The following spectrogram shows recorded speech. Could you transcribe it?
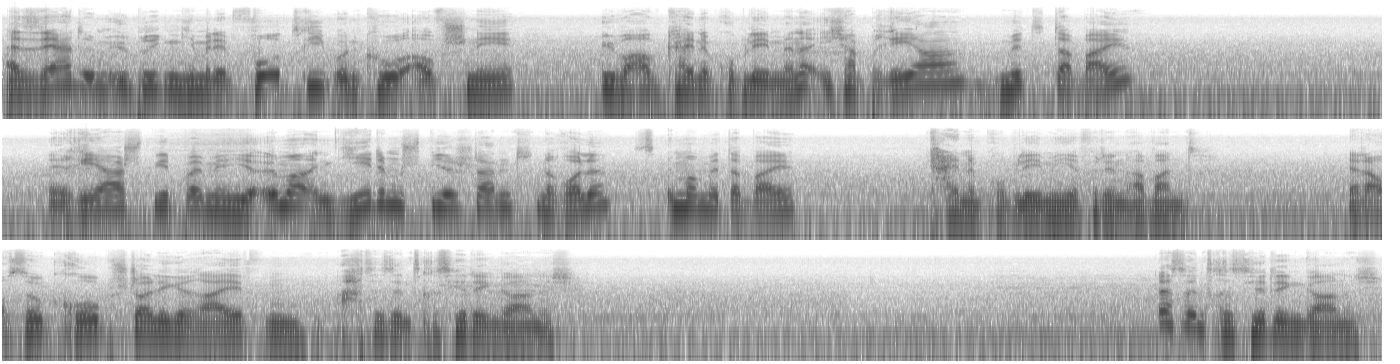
Also der hat im Übrigen hier mit dem Vortrieb und Co. auf Schnee überhaupt keine Probleme. Ne? Ich habe Rea mit dabei. Rea spielt bei mir hier immer in jedem Spielstand eine Rolle. Ist immer mit dabei. Keine Probleme hier für den Avant. Der hat auch so grobstollige Reifen. Ach, das interessiert ihn gar nicht. Das interessiert ihn gar nicht.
